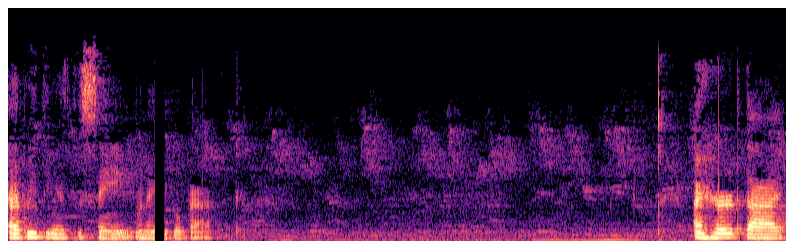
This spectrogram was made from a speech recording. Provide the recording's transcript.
everything is the same when I go back. I heard that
